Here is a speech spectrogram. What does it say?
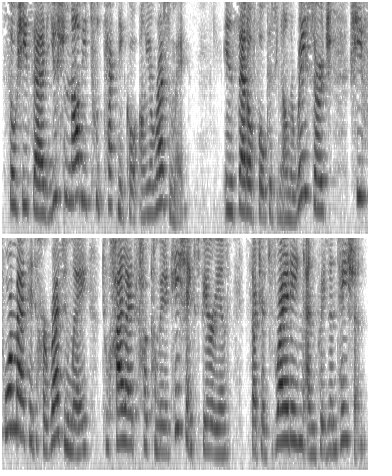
so she said you should not be too technical on your resume. Instead of focusing on the research, she formatted her resume to highlight her communication experience, such as writing and presentation.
